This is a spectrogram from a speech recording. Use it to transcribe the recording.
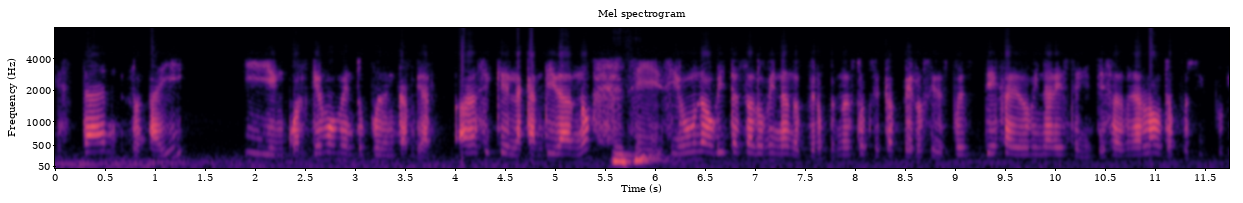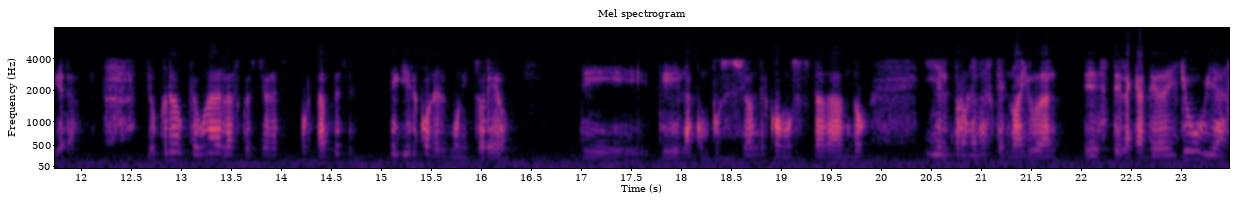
están ahí y en cualquier momento pueden cambiar. Ahora sí que la cantidad no si si una ahorita está dominando pero pues no es tóxica pero si después deja de dominar esta y empieza a dominar la otra pues sí pudiera yo creo que una de las cuestiones importantes es seguir con el monitoreo de, la composición, de cómo se está dando, y el problema es que no ayudan este, la cantidad de lluvias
